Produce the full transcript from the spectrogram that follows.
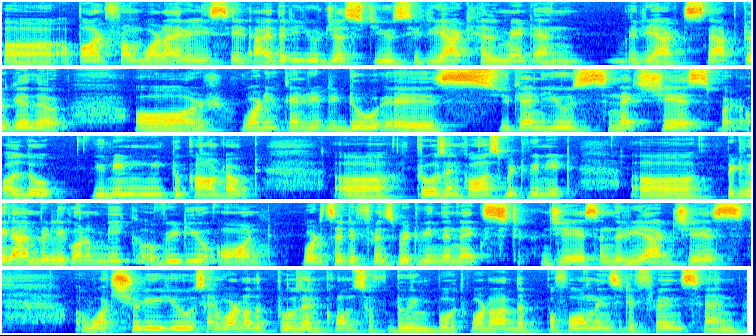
uh, apart from what I really said either you just use react helmet and react snap together or what you can really do is you can use next.js but although you need to count out uh, pros and cons between it uh, between I'm really to make a video on what is the difference between the next.js and the react.js what should you use and what are the pros and cons of doing both? What are the performance difference and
